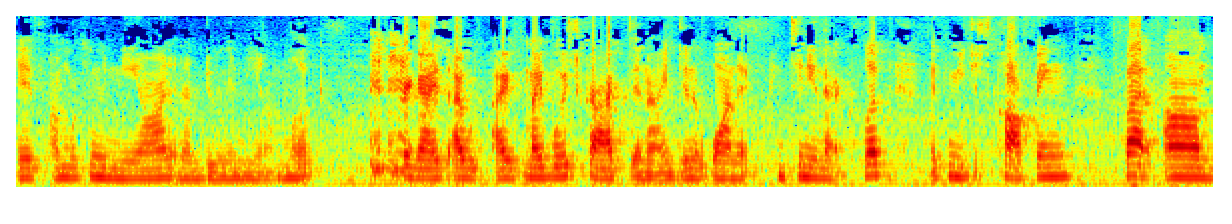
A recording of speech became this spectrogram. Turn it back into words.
if I'm working with neon and I'm doing a neon look, Sorry guys, I, I, my voice cracked and I didn't want to continue that clip with me just coughing. But um,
